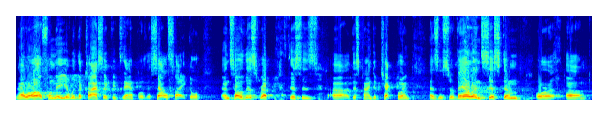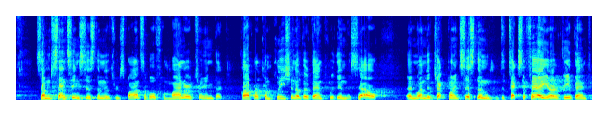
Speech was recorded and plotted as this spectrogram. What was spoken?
Now, we're all familiar with the classic example of the cell cycle, and so this, rep, this, is, uh, this kind of checkpoint has a surveillance system or um, some sensing system that's responsible for monitoring the proper completion of the event within the cell. And when the checkpoint system detects a failure of the event,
